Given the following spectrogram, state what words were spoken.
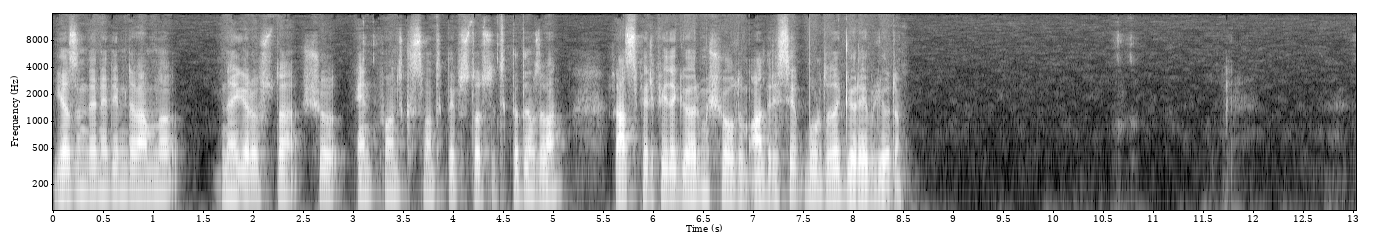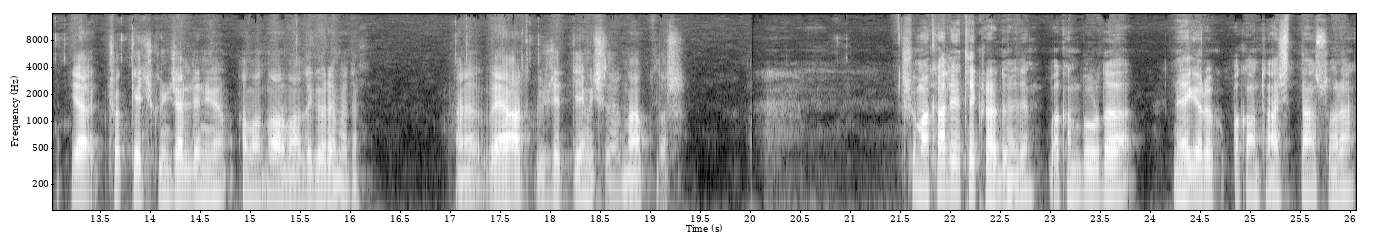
yazın denediğimde ben bunu Negeros'ta şu endpoint kısmına tıklayıp status'a tıkladığım zaman Raspberry Pi'de görmüş olduğum adresi burada da görebiliyordum. Ya çok geç güncelleniyor ama normalde göremedim. Hani veya artık ücretliye mi içtiler, ne yaptılar? Şu makaleye tekrar dönelim. Bakın burada NGRO account'unu açtıktan sonra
